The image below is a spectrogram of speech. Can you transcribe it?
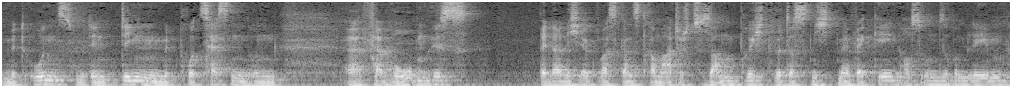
mit uns, mit den Dingen, mit Prozessen und äh, verwoben ist, wenn da nicht irgendwas ganz dramatisch zusammenbricht, wird das nicht mehr weggehen aus unserem Leben.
